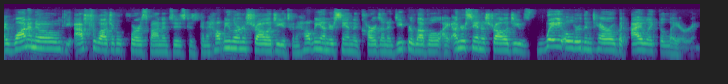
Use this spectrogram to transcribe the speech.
I want to know the astrological correspondences because it's going to help me learn astrology. It's going to help me understand the cards on a deeper level. I understand astrology was way older than tarot, but I like the layering,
